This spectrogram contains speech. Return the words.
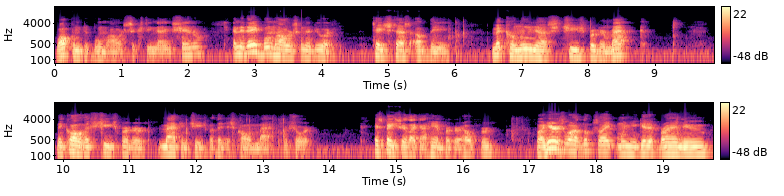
Welcome to Boomhauer 69 channel. And today Boomhauer is going to do a taste test of the Michelina's Cheeseburger Mac. They call this cheeseburger mac and cheese, but they just call it Mac for short. It's basically like a hamburger helper. But here's what it looks like when you get it brand new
